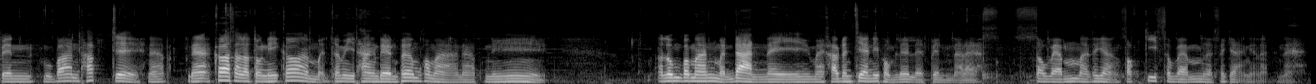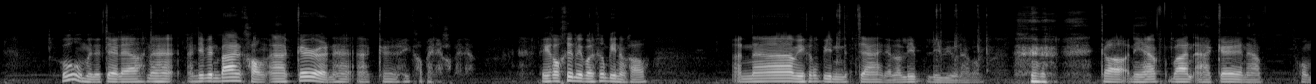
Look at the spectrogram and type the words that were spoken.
เป็นหมู่บ้านพับเจนะครับนะก็สำหรับตรงนี้ก็เหมือนจะมีทางเดินเพิ่มเข้ามานะครับ นี่อารมณ์ประมาณเหมือนด่านใน Minecraft Dungeon ที่ผมเล่นเลยเป็นอะไรสแวมอะไรสักอย่างซ็อกกี้สแวมอะไรสักอย่างเนี่ยแหละนะโอ้เหมือนจะเจอแล้วนะฮะอันนี้เป็นบ้านของอาร์เกอร์นะฮะอาร์เกอร์ให้เข้าไปแล้วเข้าไป เฮ้ยเขาขึ้นไปบนเครื่องบินของเขาอันน่ามีเครื่องบินจ้าเดี๋ยวเรารีบรีวิวนะครับผมก็นี่ครับบ้านอาร์เกอร์นะครับ ผม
